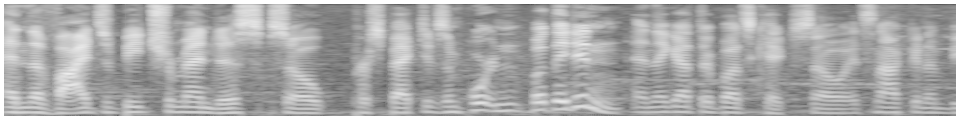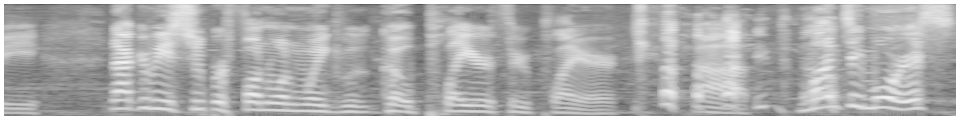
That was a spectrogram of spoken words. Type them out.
and the vibes would be tremendous. So perspective's important, but they didn't, and they got their butts kicked. So it's not going to be not going to be a super fun one when we go player through player. Uh, Monte Morris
